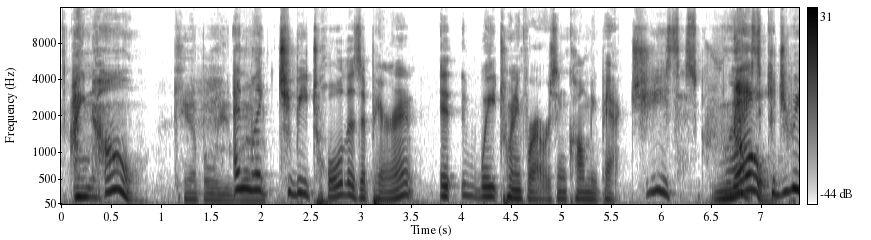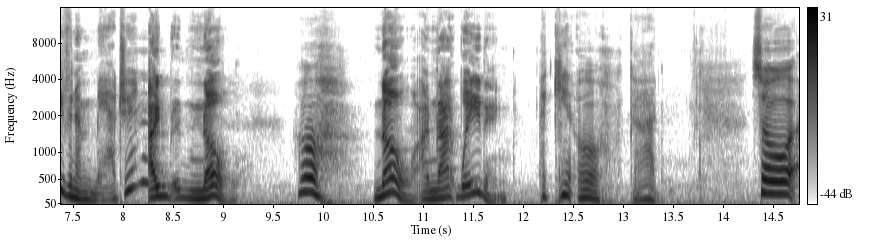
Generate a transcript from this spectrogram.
I know Can't believe and that. like to be told as a parent it, wait 24 hours and call me back jesus christ No. could you even imagine I no. oh No, I'm not waiting. I can't. Oh God. So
